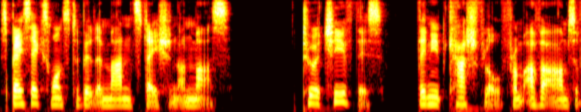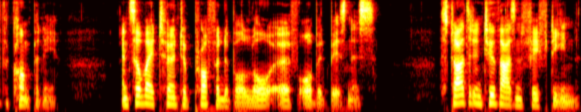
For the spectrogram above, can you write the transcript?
SpaceX wants to build a manned station on Mars. To achieve this, they need cash flow from other arms of the company, so they turn to profitable low Earth orbit business. Started in 2015,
